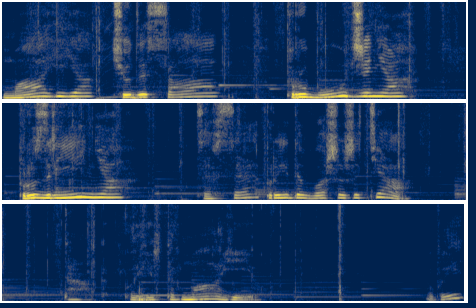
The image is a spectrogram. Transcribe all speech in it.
магія, чудеса, пробудження, прозріння. Це все прийде в ваше життя. Так, повірте в магію. Ви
